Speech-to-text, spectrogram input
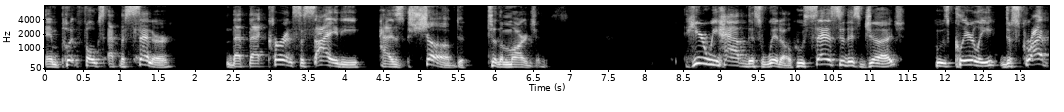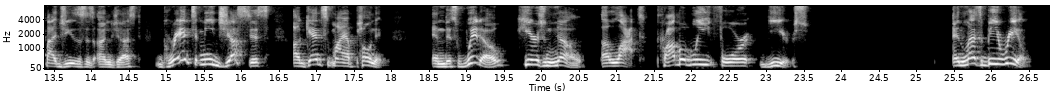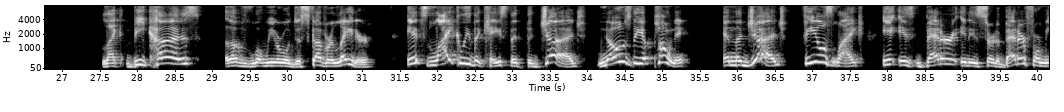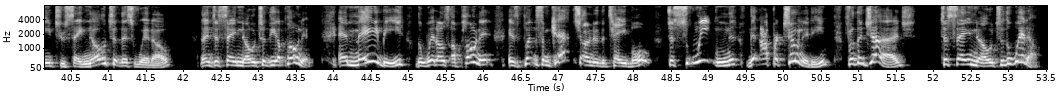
and put folks at the center that that current society has shoved to the margins. Here we have this widow who says to this judge, who's clearly described by Jesus as unjust, grant me justice against my opponent. And this widow hears no a lot, probably for years. And let's be real like, because of what we will discover later, it's likely the case that the judge knows the opponent and the judge feels like it is better, it is sort of better for me to say no to this widow than to say no to the opponent. And maybe the widow's opponent is putting some cash under the table to sweeten the opportunity for the judge to say no to the widow.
